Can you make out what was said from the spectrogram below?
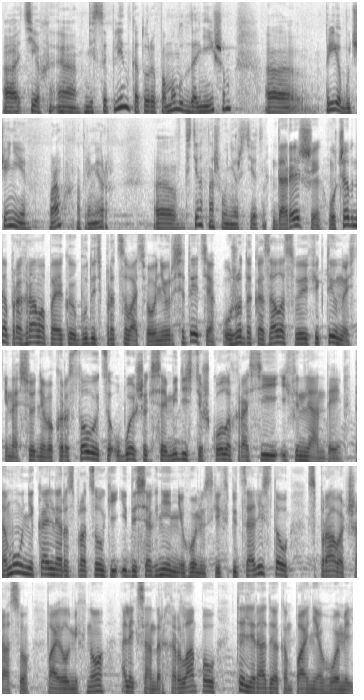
а, тех а, дисциплин, которые помогут в дальнейшем а, при обучении в рамках, например, в стенах нашего университета. Дарэчы, учебная программа, по якой будуць працаваць ва універсітэце, ужо доказала сваю эфектыўнасць і на сёння выкарыстоўваецца ў большых 70 школах России і Фінляндыі. Таму унікальныя распрацоўкі і дасягненні гомельскіх спецыялістаў справа часу. Павел Міхно, Александр Харлампаў, тэлерадыёкампанія Гомель.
